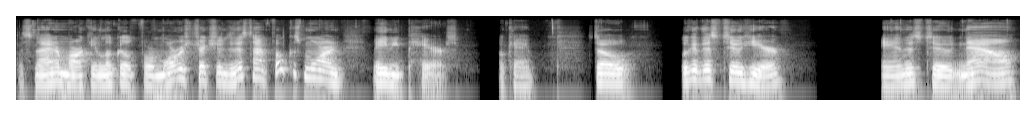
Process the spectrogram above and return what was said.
the Snyder marking, look for more restrictions, and this time focus more on maybe pairs, okay? So look at this 2 here, and this 2. Now,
